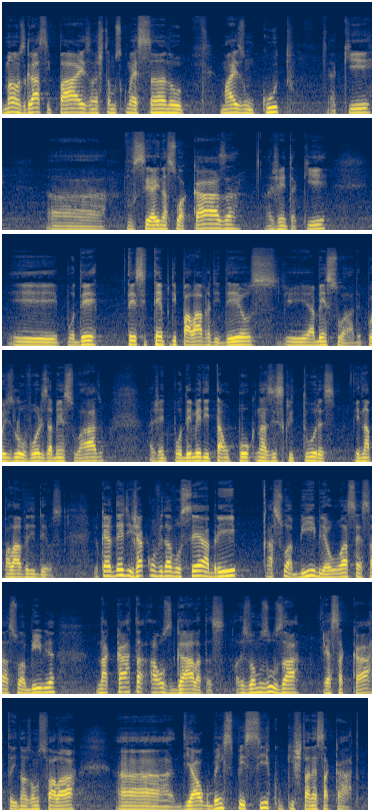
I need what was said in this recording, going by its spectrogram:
Irmãos, graça e paz, nós estamos começando mais um culto aqui. Ah, você aí na sua casa, a gente aqui, e poder ter esse tempo de palavra de Deus, de abençoar. Depois de louvores abençoados, a gente poder meditar um pouco nas Escrituras e na palavra de Deus. Eu quero desde já convidar você a abrir a sua Bíblia ou acessar a sua Bíblia na carta aos Gálatas. Nós vamos usar essa carta e nós vamos falar ah, de algo bem específico que está nessa carta.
